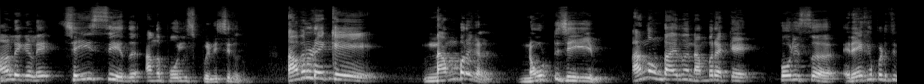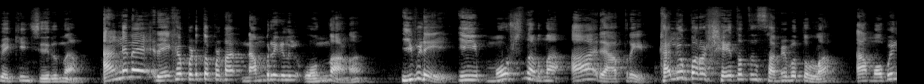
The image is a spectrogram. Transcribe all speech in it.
ആളുകളെ ചേസ് ചെയ്ത് അന്ന് പോലീസ് പിടിച്ചിരുന്നു. അവരുടെയൊക്കെ നമ്പറുകൾ നോട്ട് ചെയ്യുകയും അന്നുണ്ടായിരുന്ന നമ്പറൊക്കെ പോലീസ് രേഖപ്പെടുത്തി വെക്കുകയും ചെയ്തിരുന്നതാണ്. അങ്ങനെ രേഖപ്പെടുത്തപ്പെട്ട നമ്പറുകളിൽ ഒന്നാണ് ഇവിടെ ഈ മോഷണം നടന്ന ആ രാത്രിയിൽ കല്ലുപ്പാറ ക്ഷേത്രത്തിന് സമീപത്തുള്ള ആ മൊബൈൽ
